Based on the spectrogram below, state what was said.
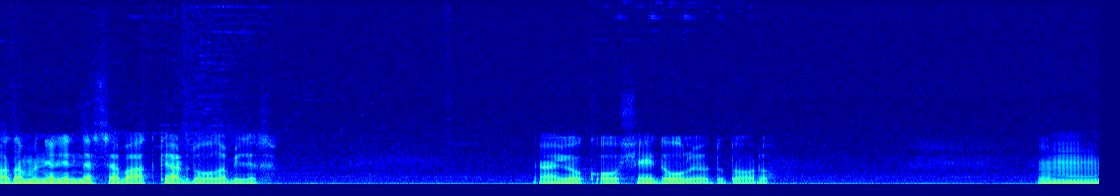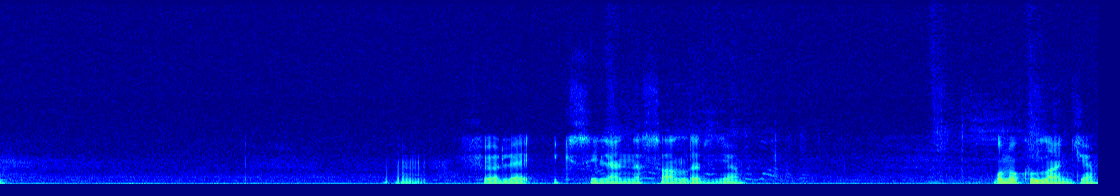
Adamın elinde sebatkar da olabilir. Ha, yok o şeyde oluyordu doğru. Hmm. Hmm. Şöyle ikisiyle de saldıracağım. Bunu kullanacağım.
